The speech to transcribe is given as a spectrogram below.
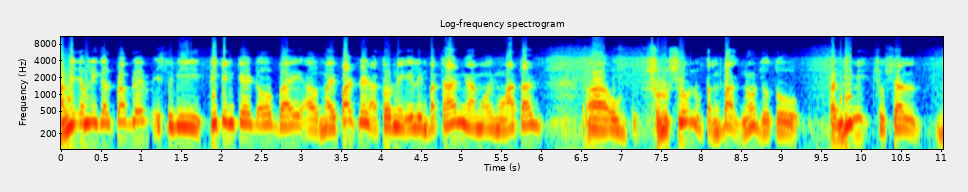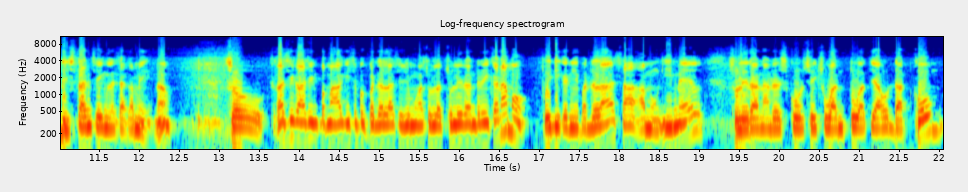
Ang inyong legal problem is to be taken care of by uh, my partner, Attorney Ellen Batahan, nga mo'y muhatag uh, og solusyon og tambag no due to pandemic, social distancing lang sa kami, no? So, kasi-kasing pamagi sa pagpadala sa inyong mga sulat-suliran diri kanamo. Pwede kani padala sa among email, suliran underscore 612 at yahoo.com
